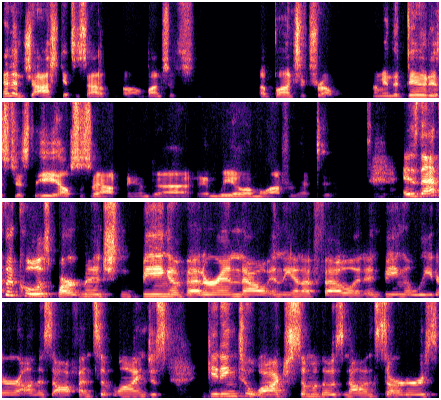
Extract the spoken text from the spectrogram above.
and then Josh gets us out of a bunch of a bunch of trouble. I mean, the dude is just he helps us out, and uh, and we owe him a lot for that too. Is that the coolest part, Mitch? Being a veteran now in the NFL and, and being a leader on this offensive line, just getting to watch some of those non-starters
